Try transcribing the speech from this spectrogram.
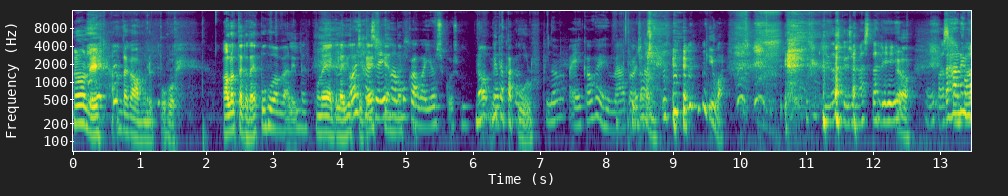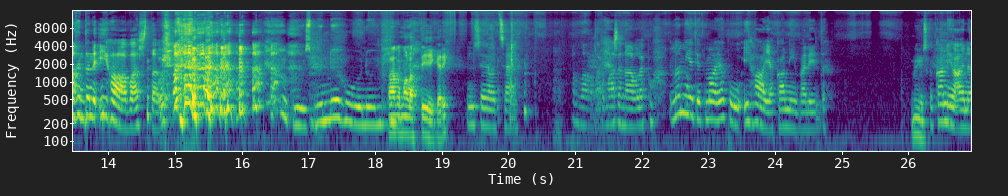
no niin, antakaa mun nyt puhua. Haluatteko te puhua välillä? Mulla ei kyllä juttu Oishan se ihan tässä. mukava joskus. No, mitäpä Jatkakaa. kuuluu? No, ei kauhean hyvää toisaalta. Kiva. Kiitos kysymästä. niin. Joo. Ei Vähän oli paskampaa. muuten tonne ihaa vastaus. Vois mennä huonommin. Saanko mä olla tiikeri? No se oot sä. Mä oon varmaan sen alle puhua. Mä mietin, että mä oon joku ihaa ja kanin väliltä. Niin. Koska kani on aina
